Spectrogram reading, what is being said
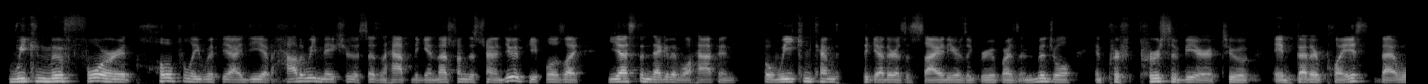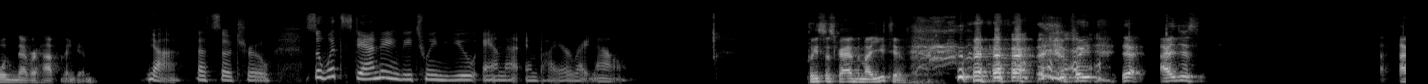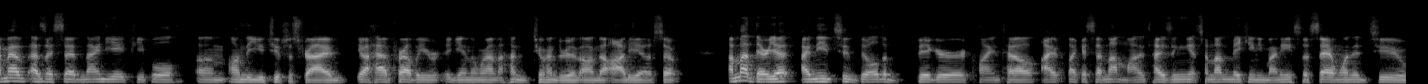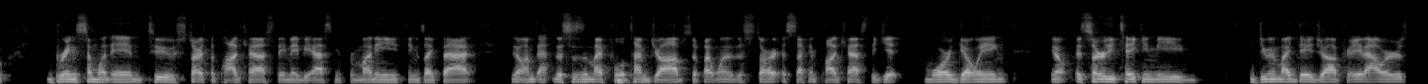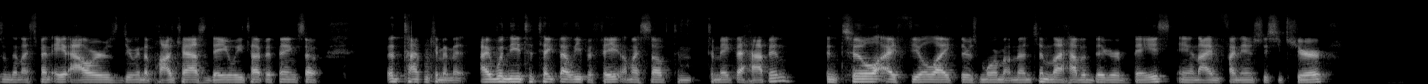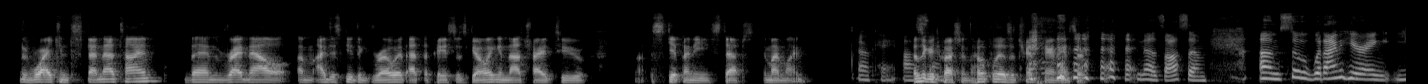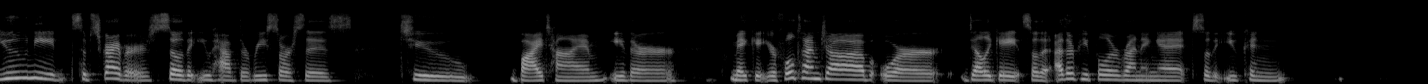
we can move forward, hopefully, with the idea of how do we make sure this doesn't happen again. That's what I'm just trying to do with people. Is like, yes, the negative will happen, but we can come together as a society or as a group or as an individual and per persevere to a better place that will never happen again. Yeah, that's so true. So what's standing between you and that empire right now? Please subscribe to my YouTube. yeah, I just, I'm at, as I said, 98 people um, on the YouTube subscribe. I have probably, again, around 100, 200 on the audio. So I'm not there yet. I need to build a bigger clientele. I, like I said, I'm not monetizing it, so I'm not making any money. So say I wanted to bring someone in to start the podcast. They may be asking for money things like that. You know i'm this isn't my full-time job. So if i wanted to start a second podcast to get more going you know it's already taking me doing my day job for eight hours and then i spend eight hours doing the podcast daily type of thing. So the time commitment. I would need to take that leap of faith on myself to, to make that happen until i feel like there's more momentum i have a bigger base and i'm financially secure where i can spend that time then right now um, I just need to grow it at the pace it's going and not try to uh, skip any steps in my mind. Okay, awesome. That's a good question. Hopefully there's a transparent answer. no, it's awesome. Um, so what I'm hearing, you need subscribers so that you have the resources to buy time, either make it your full-time job or delegate so that other people are running it so that you can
